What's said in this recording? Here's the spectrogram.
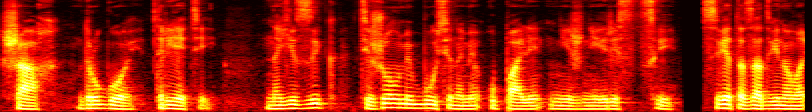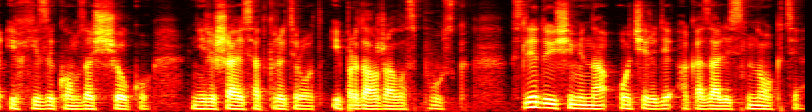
Шах, другой, третий. На язык тяжелыми бусинами упали нижние резцы. Света задвинула их языком за щеку, не решаясь открыть рот, и продолжала спуск. Следующими на очереди оказались ногти,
